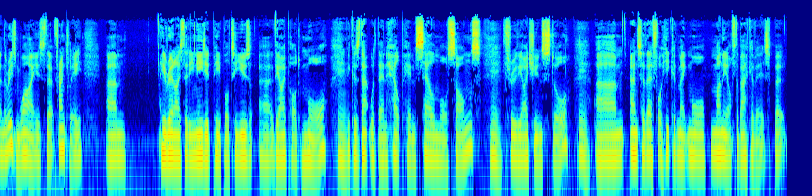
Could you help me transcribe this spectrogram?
And the reason why is that, frankly. Um, he realized that he needed people to use uh, the iPod more Hmm. because that would then help him sell more songs Hmm. through the iTunes store. Um, and so, therefore, he could make more money off the back of it. But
